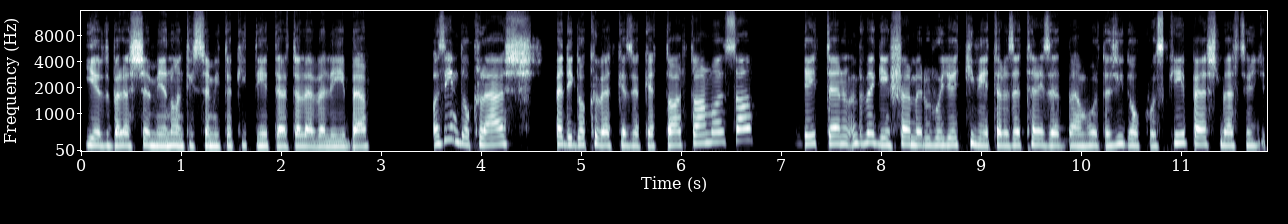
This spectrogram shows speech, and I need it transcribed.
írt bele semmilyen antiszemita kitételt a levelébe. Az indoklás pedig a következőket tartalmazza, de itt megint felmerül, hogy egy kivételezett helyzetben volt a zsidókhoz képest, mert hogy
